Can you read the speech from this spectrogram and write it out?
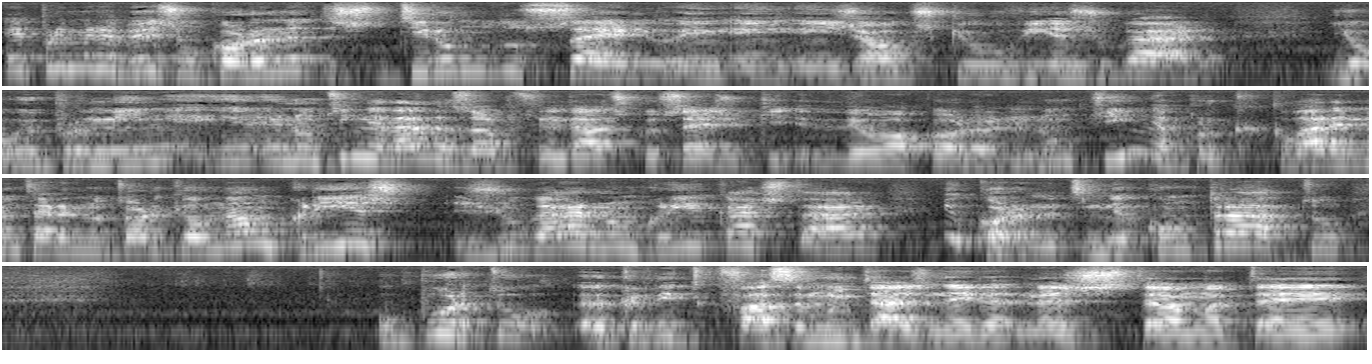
É a primeira vez. O Corona tirou-me do sério em, em, em, jogos que eu via jogar. Eu, eu, por mim, eu não tinha dado as oportunidades que o Sérgio deu ao Corona. Não tinha, porque claramente era notório que ele não queria jogar, não queria cá estar. E o Corona tinha contrato. O Porto, acredito que faça muita asneira na gestão, até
